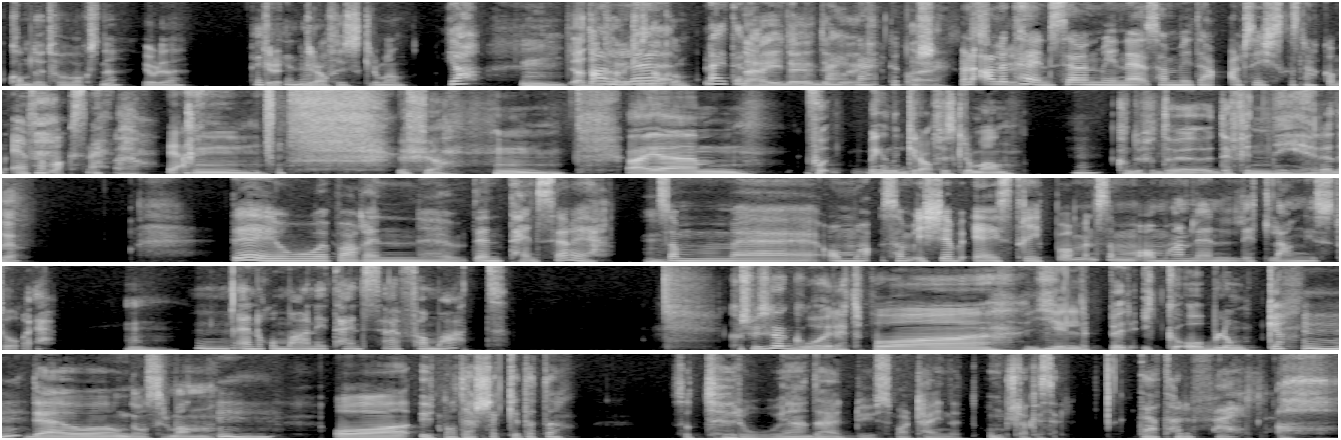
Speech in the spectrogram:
kom det ut for voksne? Gjorde du det? Gra Hvilken grafisk roman? Ja. Mm. Ja, den kan vi ikke snakke om. Nei, det, Nei, det, det går nei, ikke. det går Nei, ikke. Men alle tegneseriene mine som vi da altså ikke skal snakke om, er for voksne. Ja. Mm. Uff, ja. Hmm. Nei, ehm, for, en grafisk roman, Mm. kan du definere det? Det er jo bare en, det er en tegneserie. Mm. Som, om, som ikke er i striper, men som omhandler en litt lang historie. Mm, En roman i tegneserieformat. Kanskje vi skal gå rett på 'Hjelper ikke å blunke'. Mm. Det er jo ungdomsromanen. Og uten at jeg har sjekket dette, så tror jeg det er du som har tegnet omslaget selv. Der tar du feil.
